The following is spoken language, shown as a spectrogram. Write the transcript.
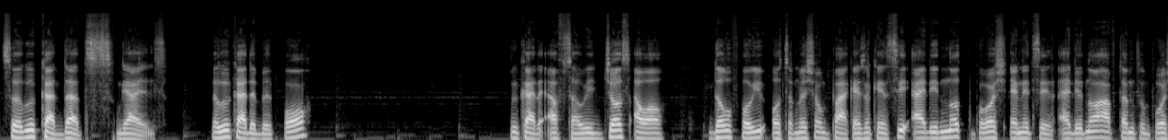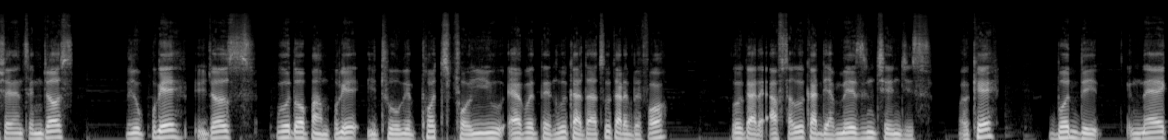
So look at that, guys. So look at the before. Look at the after. We just our done for you automation pack. As you can see, I did not brush anything. I did not have time to brush anything. Just you pray, you just load up and pray. It will retouch for you everything. Look at that. Look at the before. Look at the after. Look at the amazing changes. Okay, both the neck,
